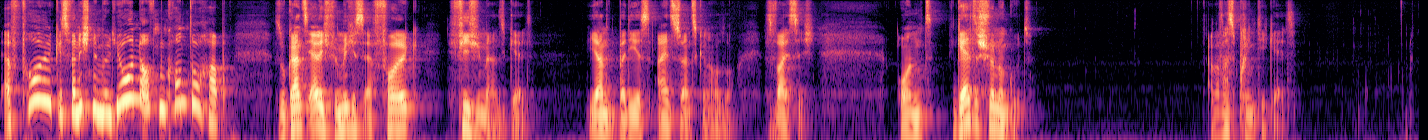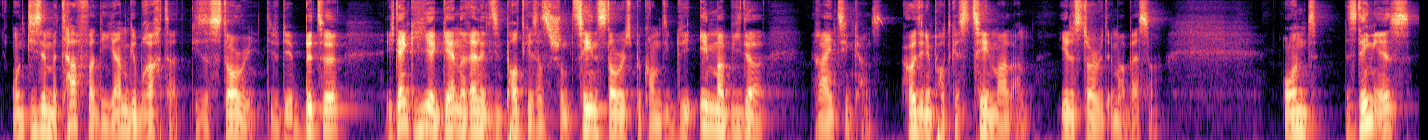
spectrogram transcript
Erfolg ist, wenn ich eine Million auf dem Konto habe. So ganz ehrlich, für mich ist Erfolg viel, viel mehr als Geld. Jan, bei dir ist eins zu eins genauso. Das weiß ich. Und Geld ist schön und gut. Aber was bringt dir Geld? Und diese Metapher, die Jan gebracht hat, diese Story, die du dir bitte, ich denke hier generell in diesem Podcast hast du schon zehn Stories bekommen, die du dir immer wieder reinziehen kannst. Hör dir den Podcast zehnmal an. Jede Story wird immer besser. Und das Ding ist,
